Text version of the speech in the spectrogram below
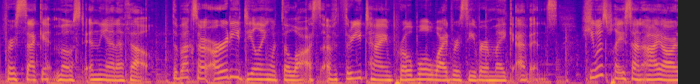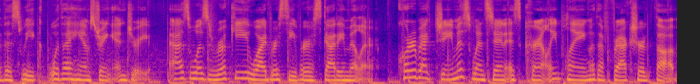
for second most in the NFL. The Bucs are already dealing with the loss of three-time Pro Bowl wide receiver Mike Evans. He was placed on IR this week with a hamstring injury, as was rookie wide receiver Scotty Miller. Quarterback Jameis Winston is currently playing with a fractured thumb.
